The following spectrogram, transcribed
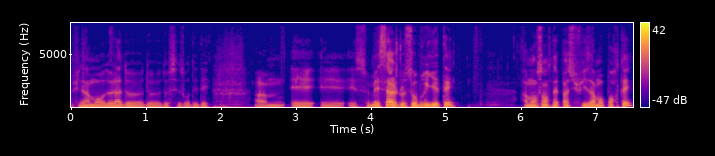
finalement au-delà de, de, de ces ODD. Et, ce message de sobriété, à mon sens, n'est pas suffisamment porté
